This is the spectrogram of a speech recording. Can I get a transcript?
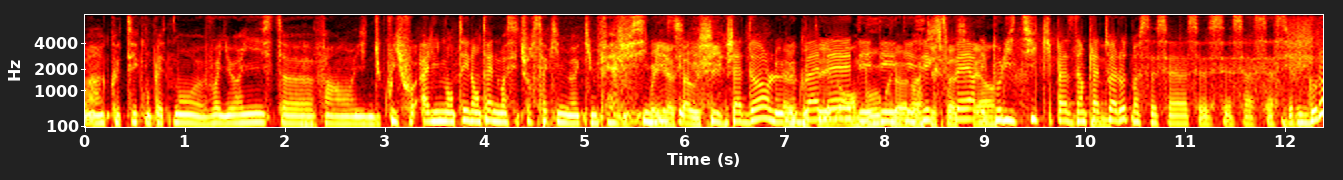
un côté complètement voyeuriste. Enfin, euh, du coup, il faut alimenter l'antenne. Moi, c'est toujours ça qui me qui me fait halluciner. Oui, il y a ça aussi. J'adore le, le, le ballet des, boucle, des, des experts, des politiques qui passent d'un plateau mmh. à l'autre. Moi, ça, ça, ça, ça c'est rigolo.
